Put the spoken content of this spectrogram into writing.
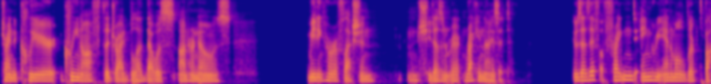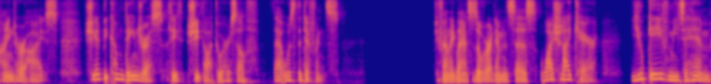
trying to clear clean off the dried blood that was on her nose, meeting her reflection, and she doesn't re- recognize it. It was as if a frightened, angry animal lurked behind her eyes. She had become dangerous, th- she thought to herself. That was the difference. She finally glances over at him and says, Why should I care? You gave me to him,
